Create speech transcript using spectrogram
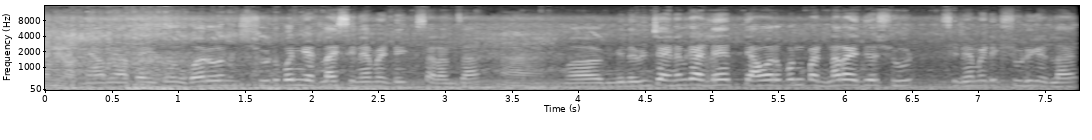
धन्यवाद. आणि आम्ही आता इथं उभा राहून शूट पण घेतलाय सिनेमॅटिक सरांचा. हां. मग मी नवीन चॅनल काढले त्यावर पण पडणार आहे तो शूट. सिनेमॅटिक शूट घेतलाय.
